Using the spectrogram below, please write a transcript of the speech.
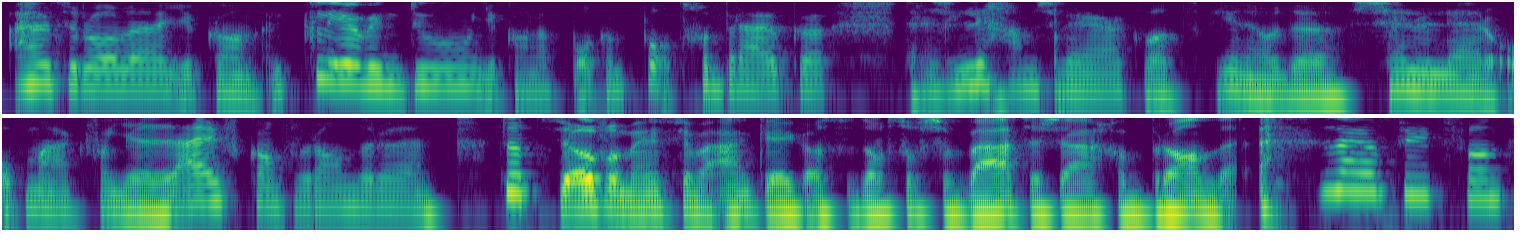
uitrollen. Je kan een clearing doen. Je kan een pot en pot gebruiken. Er is lichaamswerk wat, you know, de cellulaire opmaak van je lijf kan veranderen. En dat zoveel mensen me aankeken alsof ze water zagen branden. Zij had zoiets van,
